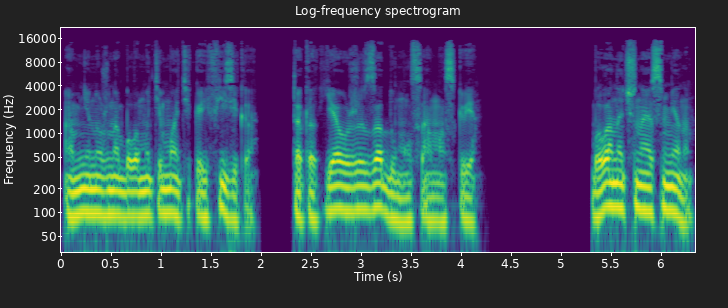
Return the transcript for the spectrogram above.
а мне нужна была математика и физика, так как я уже задумался о Москве. Была ночная смена,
